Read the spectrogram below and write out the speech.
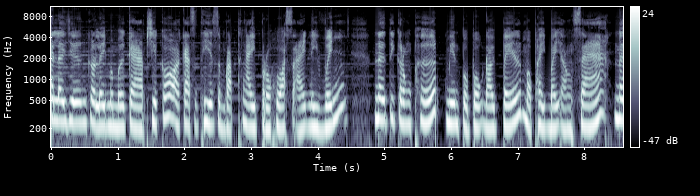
ឥឡូវយើងក៏លេខមកមើលការព្យាករណ៍អាកាសធាតុសម្រាប់ថ្ងៃប្រហ័សស្អែកនេះវិញ នៅទីក្រុងផឺតមានពពកដោយពេល23អង្សា នៅ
